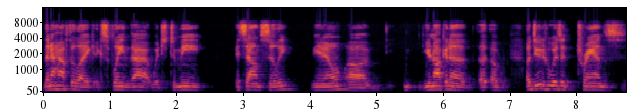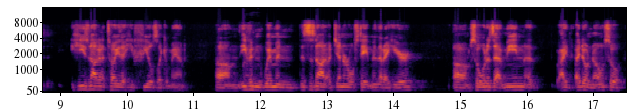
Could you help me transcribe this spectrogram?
then I have to like explain that, which to me, it sounds silly. You know, uh, you're not gonna a, a, a dude who isn't trans. He's not gonna tell you that he feels like a man. Um, even women. This is not a general statement that I hear. Um, so what does that mean? I, I I don't know. So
